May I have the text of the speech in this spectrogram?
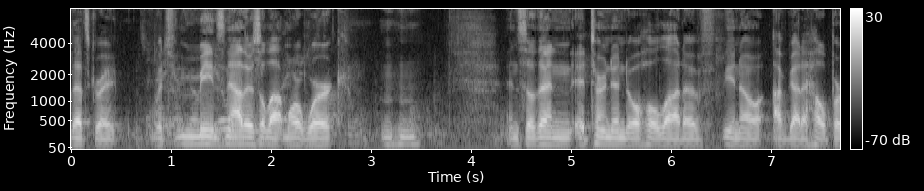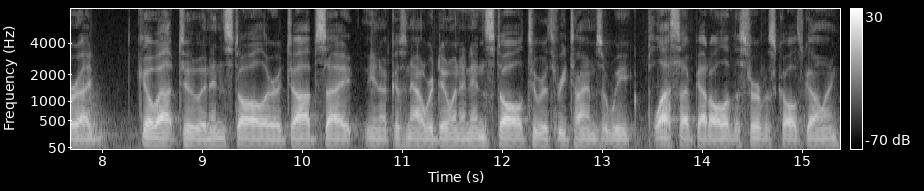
That's great, which means now there's a lot more work. hmm And so then it turned into a whole lot of, you know, I've got a helper. I'd go out to an install or a job site, you know, because now we're doing an install two or three times a week. Plus, I've got all of the service calls going.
